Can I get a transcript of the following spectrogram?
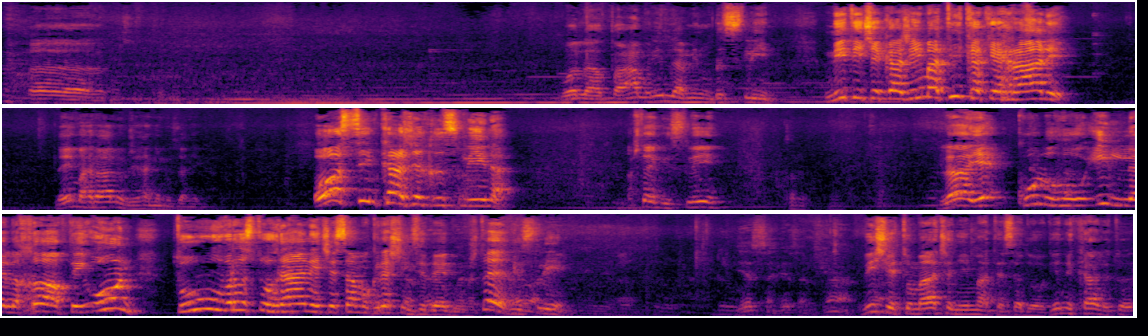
uh, wala ta'amun illa min gislin. Niti će, kaže, imati ikakve hrane. Ne ima hrane u džahannemu za njega. Osim, kaže, gislina. A šta je gislin? La je kuluhu illa l'khati'un. Tu vrstu hrane će samo grešnici da jedu. Šta je gislin? Jesam, jesam, znam. Više tumačenja imate sad ovdje. Jedni kaže to je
